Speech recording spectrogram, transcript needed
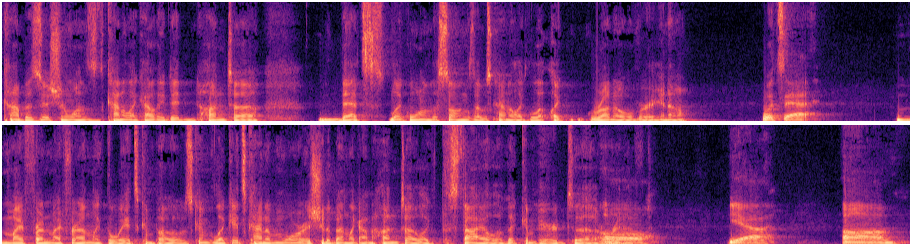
composition ones, kind of like how they did Junta. That's like one of the songs that was kind of like let, like run over, you know. What's that? my friend, my friend, like the way it's composed, com- like it's kind of more. It should have been like on Junta, like the style of it compared to Rift. Oh, yeah, um,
